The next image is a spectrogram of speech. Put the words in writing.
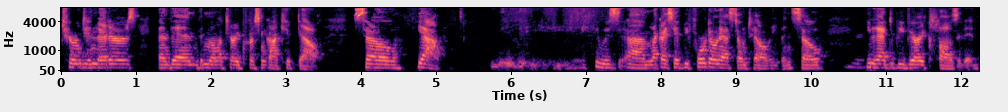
turned in letters and then the military person got kicked out so yeah it was um, like I said before, don't ask, don't tell, even. So you had to be very closeted.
